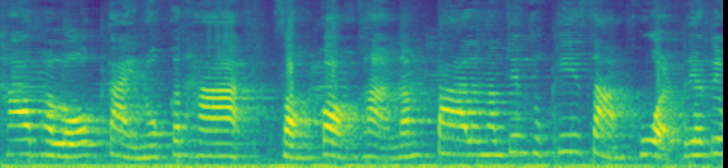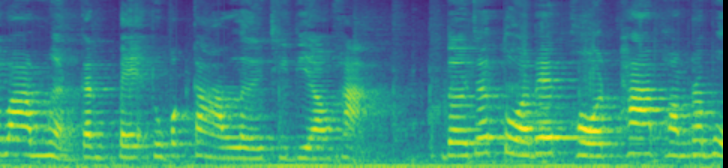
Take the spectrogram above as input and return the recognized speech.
ข้าวพะโล้ไก่นกกระทา 2 กล่องค่ะ น้ำปลาและน้ำจิ้มซุกี้ 3 ขวด เรียกได้ว่าเหมือนกันเป๊ะทุกประการเลยทีเดียวค่ะโดยเจ้าตัวได้โพสต์ภาพพร้อมระบุ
